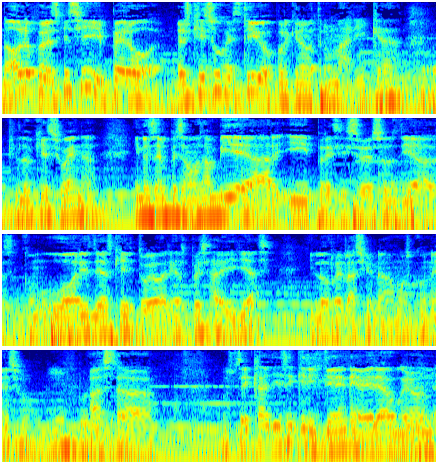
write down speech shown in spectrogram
No, lo pero es que sí, pero es que es sugestivo, porque nosotros, marica, ¿qué es lo que suena? Y nos empezamos a envidiar y preciso esos días, como hubo varios días que tuve varias pesadillas y lo relacionábamos con eso. Bien. Hasta Usted cállese que ni tiene nevera, weón.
